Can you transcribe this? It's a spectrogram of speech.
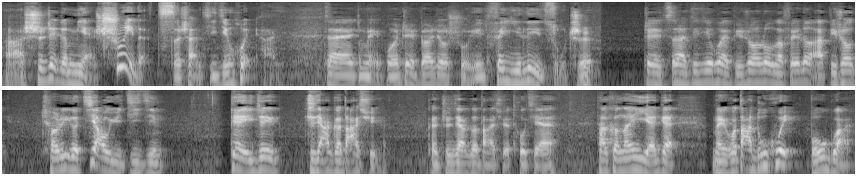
啊，是这个免税的慈善基金会啊，在美国这边就属于非营利组织。这慈善基金会，比如说洛克菲勒啊，比如说成立一个教育基金，给这芝加哥大学，给芝加哥大学投钱，他可能也给美国大都会博物馆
